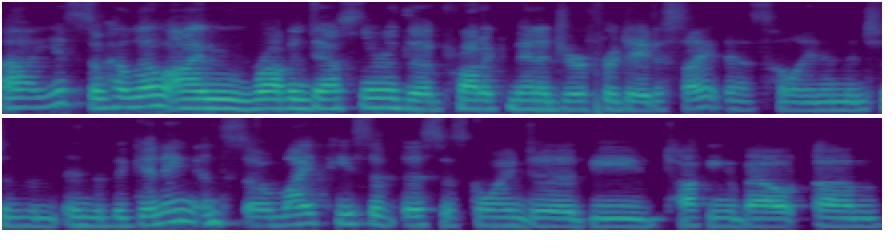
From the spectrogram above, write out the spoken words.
Uh, yes, so hello, I'm Robin Dasler, the product manager for DataCite, as Helena mentioned in the beginning. And so my piece of this is going to be talking about um,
